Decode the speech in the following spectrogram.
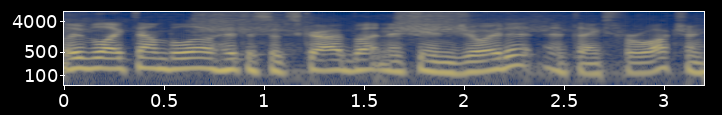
Leave a like down below, hit the subscribe button if you enjoyed it, and thanks for watching.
